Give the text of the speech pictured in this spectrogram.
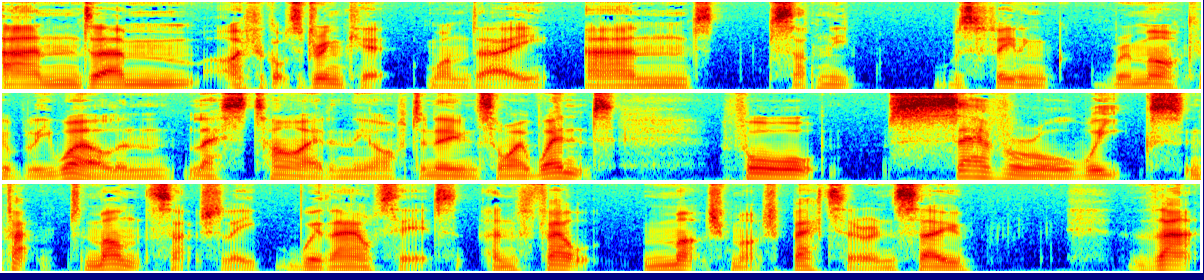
and um, I forgot to drink it one day, and suddenly was feeling remarkably well and less tired in the afternoon. So I went for several weeks, in fact, months actually, without it and felt much, much better. And so that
